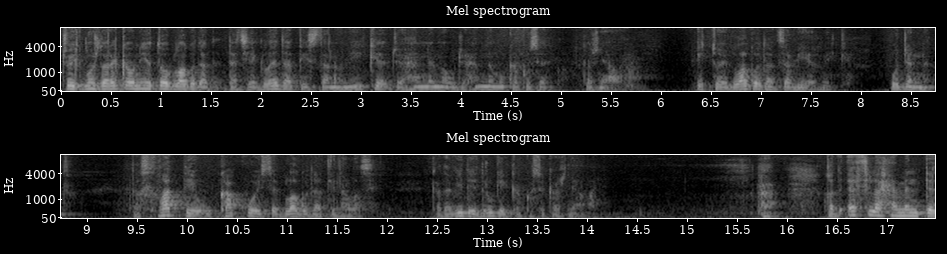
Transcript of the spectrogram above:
Čovjek možda rekao nije to blagodat, da će gledati stanovnike džehennema u džehennemu kako se kažnjavaju. I to je blagodat za vjernike u džennetu. Da shvate u kakvoj se blagodati nalaze. Kada vide druge kako se kažnjavaju. Ha. Kad eflaha men te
